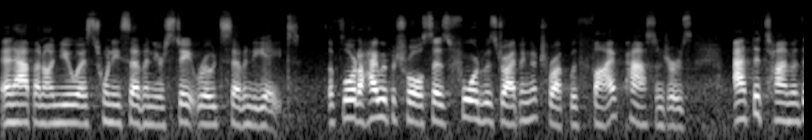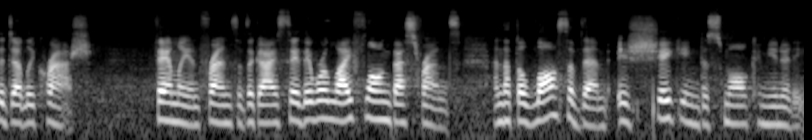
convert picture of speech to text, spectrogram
It happened on US 27 near State Road 78. The Florida Highway Patrol says Ford was driving a truck with five passengers at the time of the deadly crash. Family and friends of the guys say they were lifelong best friends and that the loss of them is shaking the small community.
